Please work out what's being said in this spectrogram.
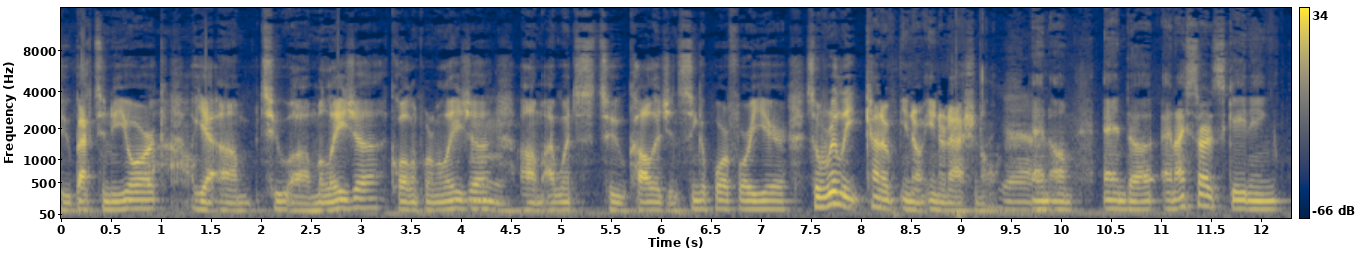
to back to New York. Wow. Yeah, um, to uh, Malaysia, Kuala Lumpur, Malaysia. Mm. Um, I went to college in Singapore for a year. So really, kind of you know international. Yeah. And um and uh, and I started skating.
